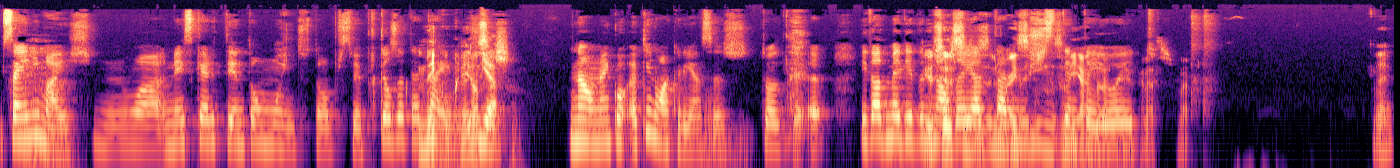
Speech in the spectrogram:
sem animais. Não há, nem sequer tentam muito, estão a perceber? Porque eles até Nem têm. com mas- crianças? Não, nem com... aqui não há crianças. Todo... A idade média da minha sei assim, aldeia há de estar nos animaizinhos ali a andar. né, 78. graças, não. É?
